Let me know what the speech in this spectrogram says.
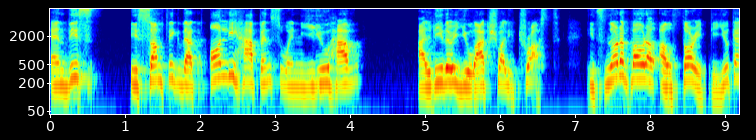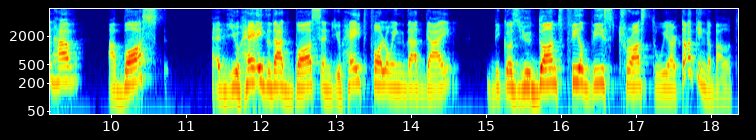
And this is something that only happens when you have a leader you actually trust. It's not about authority. You can have a boss and you hate that boss and you hate following that guy because you don't feel this trust we are talking about.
